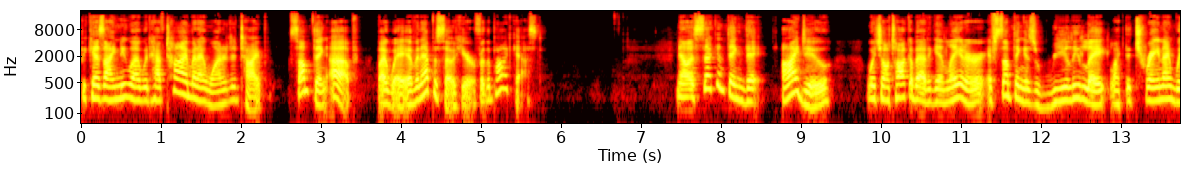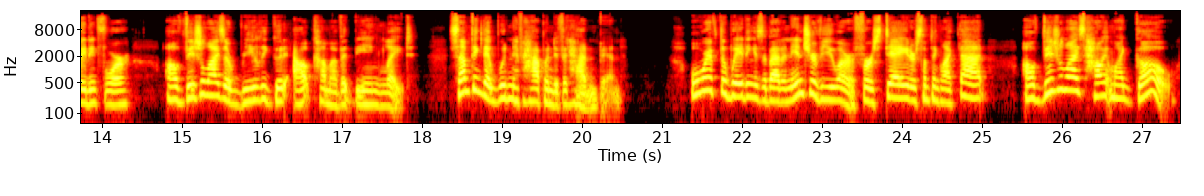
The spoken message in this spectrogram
because I knew I would have time and I wanted to type something up by way of an episode here for the podcast. Now, a second thing that I do, which I'll talk about again later, if something is really late, like the train I'm waiting for, I'll visualize a really good outcome of it being late. Something that wouldn't have happened if it hadn't been. Or if the waiting is about an interview or a first date or something like that, I'll visualize how it might go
